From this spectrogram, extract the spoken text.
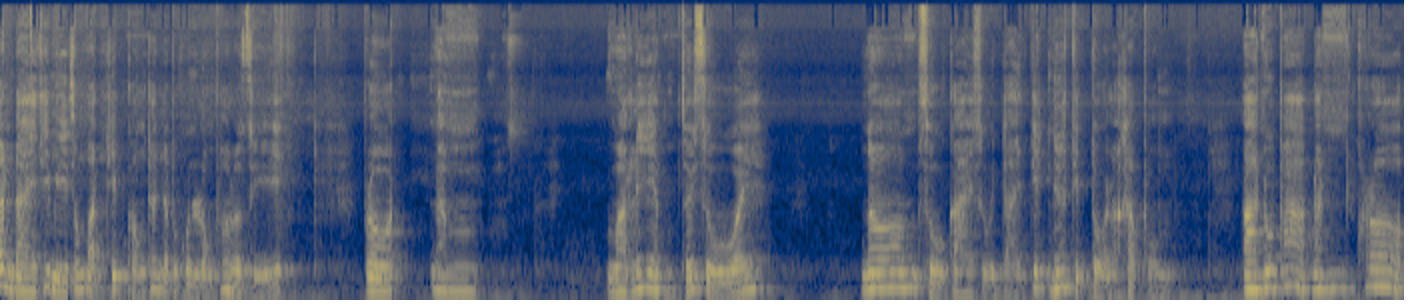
ท่านใดที่มีสมบัติทิพย์ของท่านเจ้าพระคุณหลวงพ่อฤาษีโปรดนำมาเลี่ยมสวยๆ น้อมสู่กายสู่ใจติดเนื้อติดตัวแล้วครับผม อนุภาพนั้นครอบ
